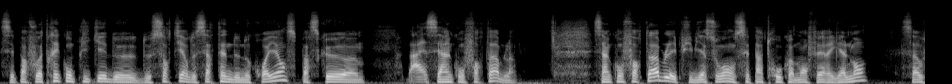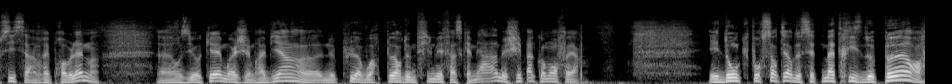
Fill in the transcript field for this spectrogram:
C'est parfois très compliqué de, sortir de certaines de nos croyances parce que bah, c'est inconfortable. C'est inconfortable et puis bien souvent on ne sait pas trop comment faire également. Ça aussi, c'est un vrai problème. Euh, on se dit, ok, moi j'aimerais bien euh, ne plus avoir peur de me filmer face caméra, mais je sais pas comment faire. Et donc, pour sortir de cette matrice de peur,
